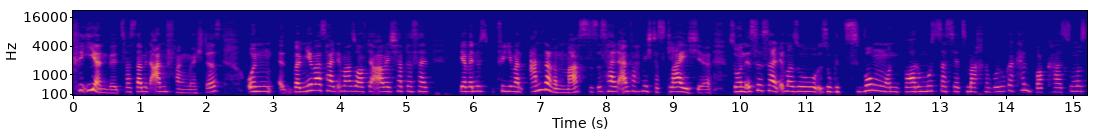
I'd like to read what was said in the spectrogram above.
kreieren willst, was damit anfangen möchtest. Und äh, bei mir war es halt immer so auf der Arbeit, ich habe das halt ja, wenn du es für jemand anderen machst, es ist halt einfach nicht das Gleiche. So, und ist es halt immer so, so gezwungen und boah, du musst das jetzt machen, obwohl du gar keinen Bock hast. Du musst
